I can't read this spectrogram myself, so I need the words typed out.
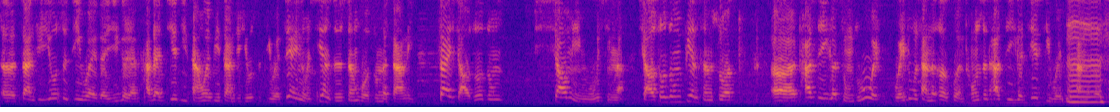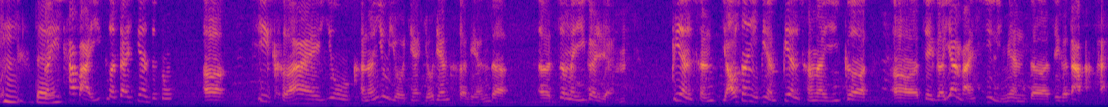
呃占据优势地位的一个人，他在阶级上未必占据优势地位，这样一种现实生活中的张力，在小说中消泯无形了。小说中变成说，呃，他是一个种族维维度上的恶棍，同时他是一个阶级维度上的恶棍，所以他把一个在现实中呃既可爱又可能又有点有点可怜的呃这么一个人。变成摇身一变，变成了一个呃，这个样板戏里面的这个大反派，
